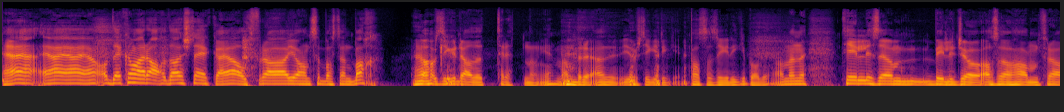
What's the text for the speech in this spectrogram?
ja, ja, ja, ja. Og det kan være Da steka jeg alt fra Johan Sebastian Bach. Ja, Og sikkert hadde 13 unger. Man passa sikkert ikke på det. Ja, men til liksom Billy Joe, altså han fra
